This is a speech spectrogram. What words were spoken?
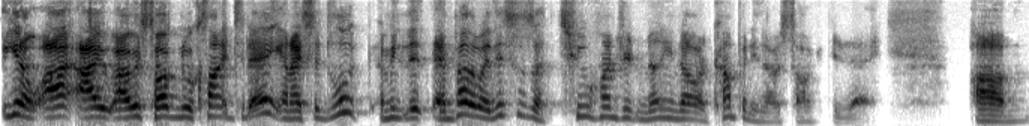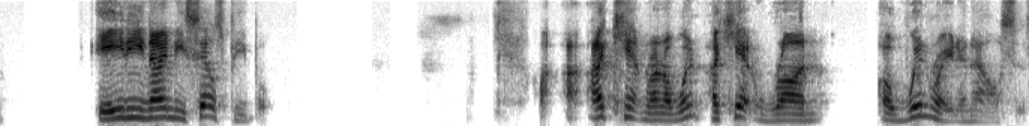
you know, I, I, I was talking to a client today, and I said, look, I mean, and by the way, this is a two hundred million dollar company that I was talking to today. Um, 80, 90 salespeople. I, I can't run a win. I can't run a win rate analysis.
